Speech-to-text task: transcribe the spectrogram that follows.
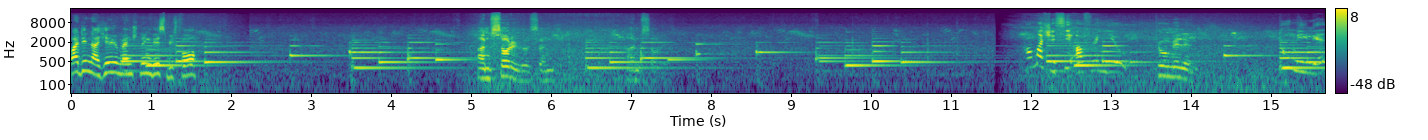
Why didn't I hear you mentioning this before? I'm sorry, Wilson. I'm sorry. How much is he offering you? Two million. Two million?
